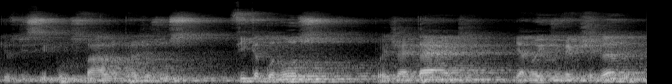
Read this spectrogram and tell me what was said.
que os discípulos falam para Jesus: Fica conosco, pois já é tarde e a noite vem chegando.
